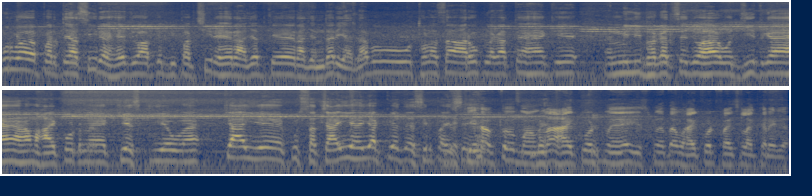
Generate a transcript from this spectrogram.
पूर्व प्रत्याशी रहे जो आपके विपक्षी रहे राजद के राजेंद्र यादव वो थोड़ा सा आरोप लगाते हैं कि मिली भगत से जो है वो जीत गए हैं हम हाईकोर्ट में केस किए हुए हैं। क्या ये कुछ सच्चाई है या क्या सिर्फ़ ऐसे अब तो मामला हाईकोर्ट में है इसमें तब हाईकोर्ट फैसला करेगा।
